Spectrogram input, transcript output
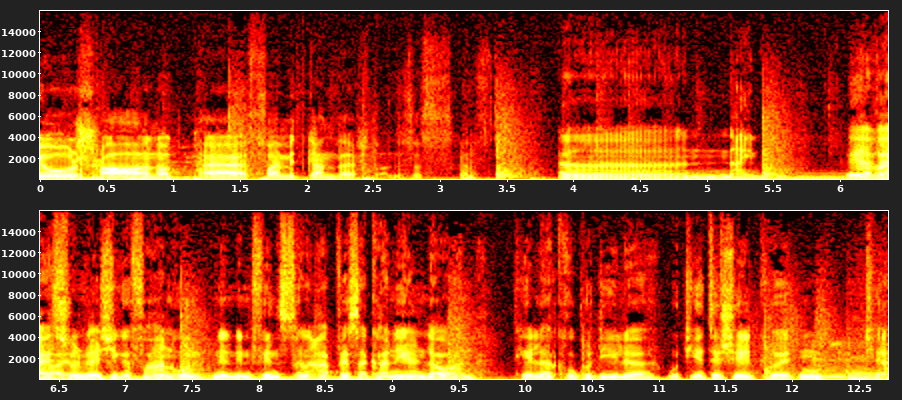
You shall not pass. Vor allem mit Gandalf dran. Das ist ganz. Äh, nein. Wer weiß schon, welche Gefahren unten in den finsteren Abwässerkanälen lauern. Killerkrokodile, mutierte Schildkröten. Tja,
